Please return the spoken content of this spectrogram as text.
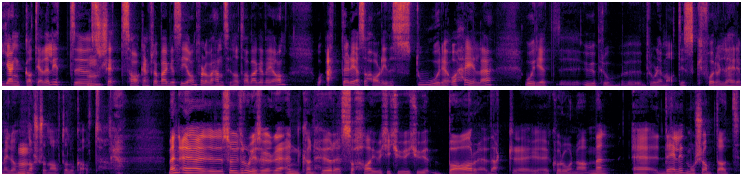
jenka til det litt, uh, mm. sett saken fra begge sidene, for det var hensyn å ta begge veiene. Og etter det så har det i det store og hele vært et uh, uproblematisk forhold det her mellom mm. nasjonalt og lokalt. Men eh, så utrolig som det enn kan høres, så har jo ikke 2020 bare vært eh, korona. Men eh, det er litt morsomt at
